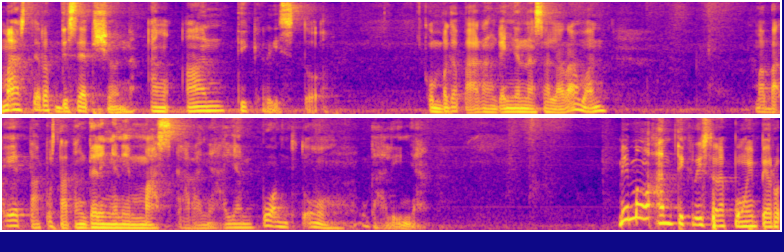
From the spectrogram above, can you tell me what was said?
master of deception, ang Antikristo. Kumbaga parang ganyan na sa larawan, mabait, tapos tatanggalin niya na yung maskara niya. Ayan po ang totoong ugali niya. May mga Antikristo na po ngayon, pero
